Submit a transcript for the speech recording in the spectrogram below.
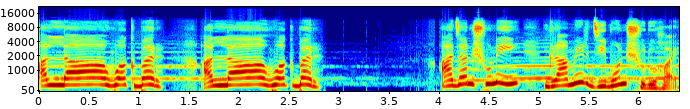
আল্লাহ আকবর আল্লাহ আকবর। আজান শুনেই গ্রামের জীবন শুরু হয়।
